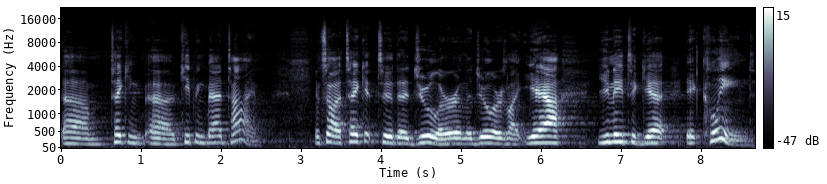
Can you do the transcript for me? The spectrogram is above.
um, taking, uh, keeping bad time. And so I take it to the jeweler, and the jeweler's like, yeah, you need to get it cleaned,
